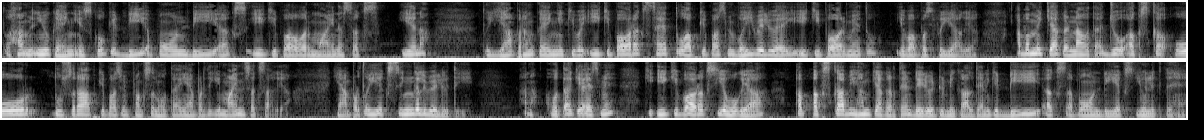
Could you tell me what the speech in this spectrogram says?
तो हम यूँ कहेंगे इसको कि d upon d x a की पावर माइनस एक्स, ये है ना? तो यहाँ पर हम कहेंगे कि भाई ई की पावर एक्स है तो आपके पास में वही वैल्यू आएगी ई की पावर में है तो ये वापस वही आ गया। अब हमें क्या करना होता है? जो अक्स का और दूसरा आपके पास में फ़ंक्शन होता है, यहाँ पर देखिए माइनस एक्स आ गया। यहाँ पर तो ये एक सिंगल वैल्यू थी। है ना? होता क्या है इसमें कि ई की पावर एक्स ये हो गया, अब अक्स का भी हम क्या करते हैं? डेरिवेटिव निकालते हैं, यानी कि d x upon d x यूँ लिखते हैं।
